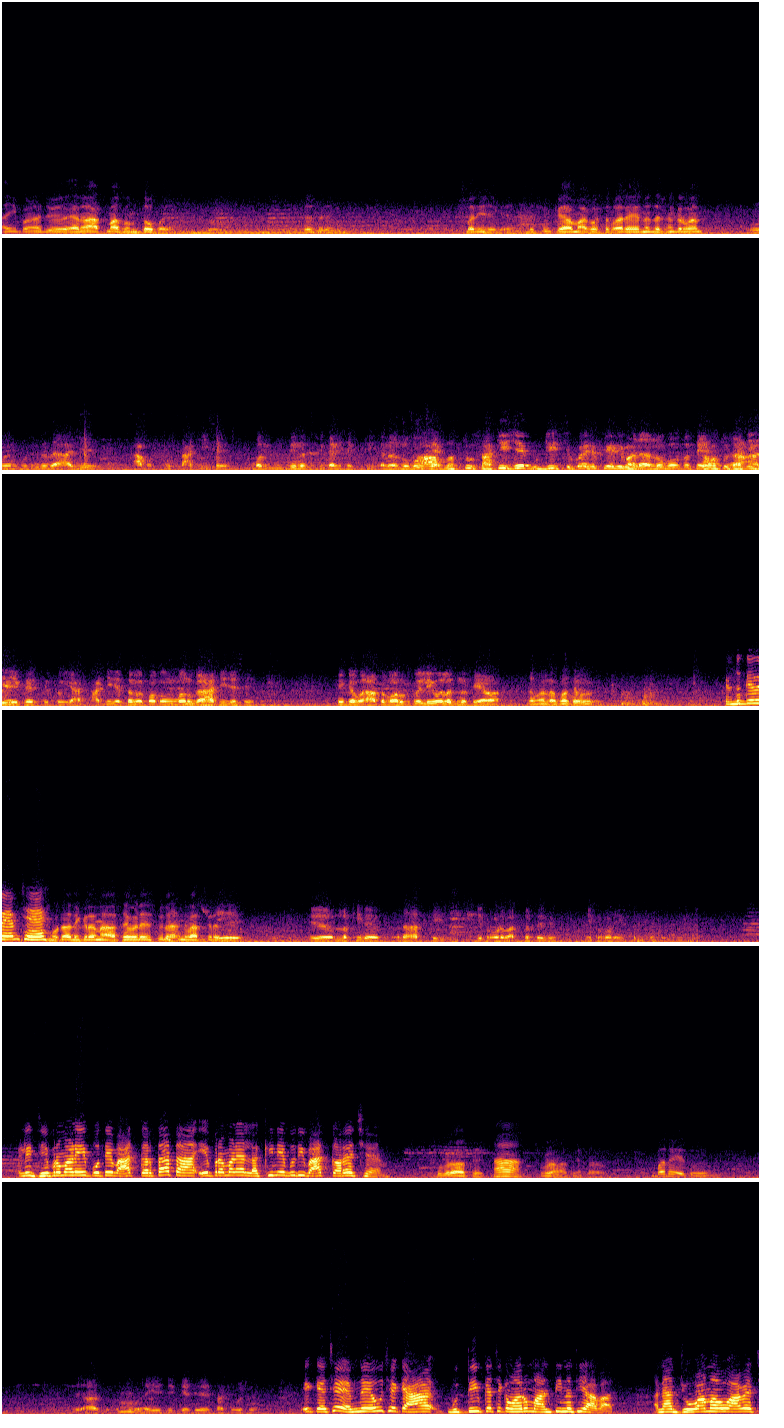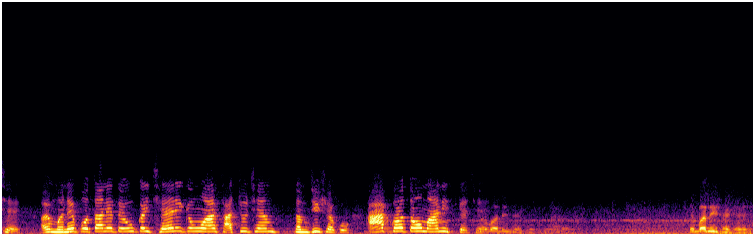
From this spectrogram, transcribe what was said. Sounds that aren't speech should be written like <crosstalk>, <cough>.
અહીં પણ હજુ એનો આત્મા ભમતો હોય. બની શકે. એટલે શું કહેવા માંગો તમારે એનું દર્શન કરવાનું? હું એમ પૂછું દાદા આજે આ વસ્તુ સાચી છે? મારી બુદ્ધિ નથી સ્વીકારી શકતી. અને અનુભવ છે. વસ્તુ સાચી છે બુદ્ધિ સ્વીકારી શકતી નથી અને અનુભવ તો છે. આ વસ્તુ સાચી છે? તો સાચી છે? તમે કહો તો હું મારું સાચી જશે. કેમ કે આ તો મારું તો કોઈ લેવલ જ નથી આવા. તમે લખો છો? એમનું કેવું એમ છે? મોટા દીકરાના હાથે વડે શું લખીને વાત કરે છે. એ લખીને એના હાથથી જે પ્રમાણે વાત કરતી હતી એ પ્રમાણે એટલે જે પ્રમાણે એ પોતે વાત કરતા હતા એ પ્રમાણે લખીને બધી વાત કરે છે એમ. છોકરા હાથે? હા. છોકરા હાથે? બને તો. એ કે છે એ કે એમને એવું છે કે આ બુદ્ધિ કે છે કે મારું માનતી નથી આ વાત. અને આ જોવામાં એવું આવે છે. હવે મને પોતાને તો એવું કઈ છે નહીં કે હું આ સાચું છે એમ સમજી શકું. આ કહો તો હું માનીશ કે છે. એ બની શકે. એ બની શકે. એ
